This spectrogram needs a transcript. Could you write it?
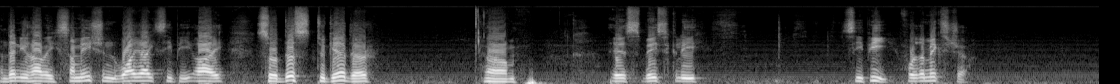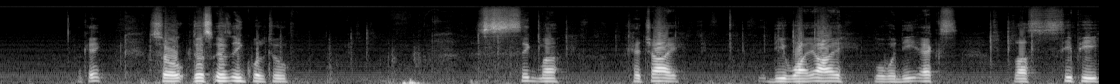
and then you have a summation yi cpi so this together um, is basically cp for the mixture. Okay? So this is equal to sigma hi dyi over dx plus cp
